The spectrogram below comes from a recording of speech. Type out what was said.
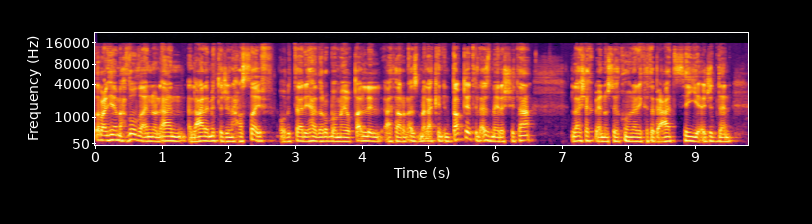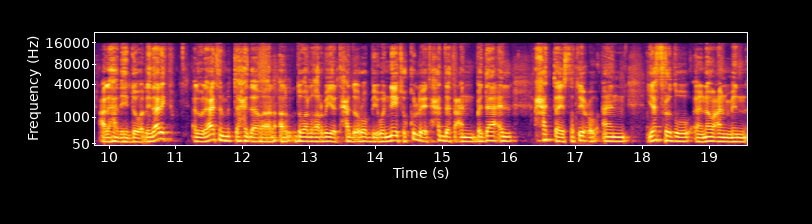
طبعا هي محظوظة أنه الآن العالم يتجه نحو الصيف وبالتالي هذا ربما يقلل آثار الأزمة لكن إن بقيت الأزمة إلى الشتاء لا شك بأنه سيكون هنالك تبعات سيئة جدا على هذه الدول. لذلك الولايات المتحدة والدول الغربية الاتحاد الأوروبي والناتو كله يتحدث عن بدائل حتى يستطيعوا أن يفرضوا نوعا من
